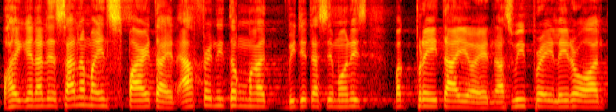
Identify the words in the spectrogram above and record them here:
Pakinggan natin, sana ma-inspire tayo. And after nitong mga video testimonies, mag-pray tayo. And as we pray later on,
